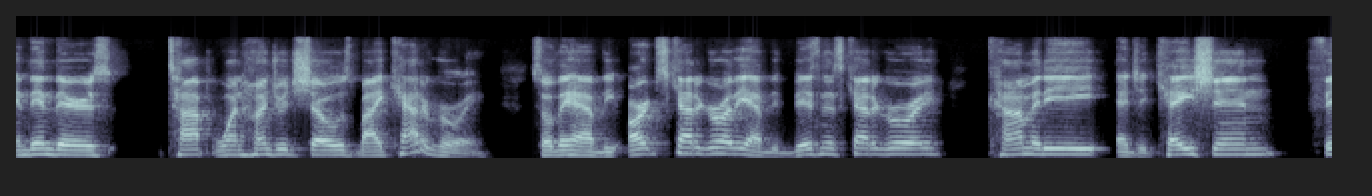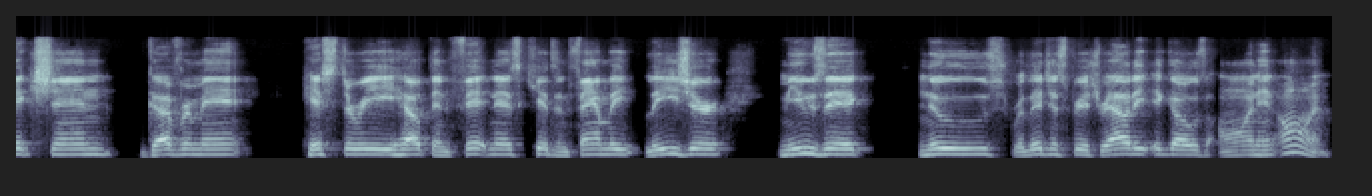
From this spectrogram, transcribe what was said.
And then there's top 100 shows by category. So they have the arts category, they have the business category, comedy, education, fiction, government, history, health and fitness, kids and family, leisure, music, news, religion, spirituality. It goes on and on.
